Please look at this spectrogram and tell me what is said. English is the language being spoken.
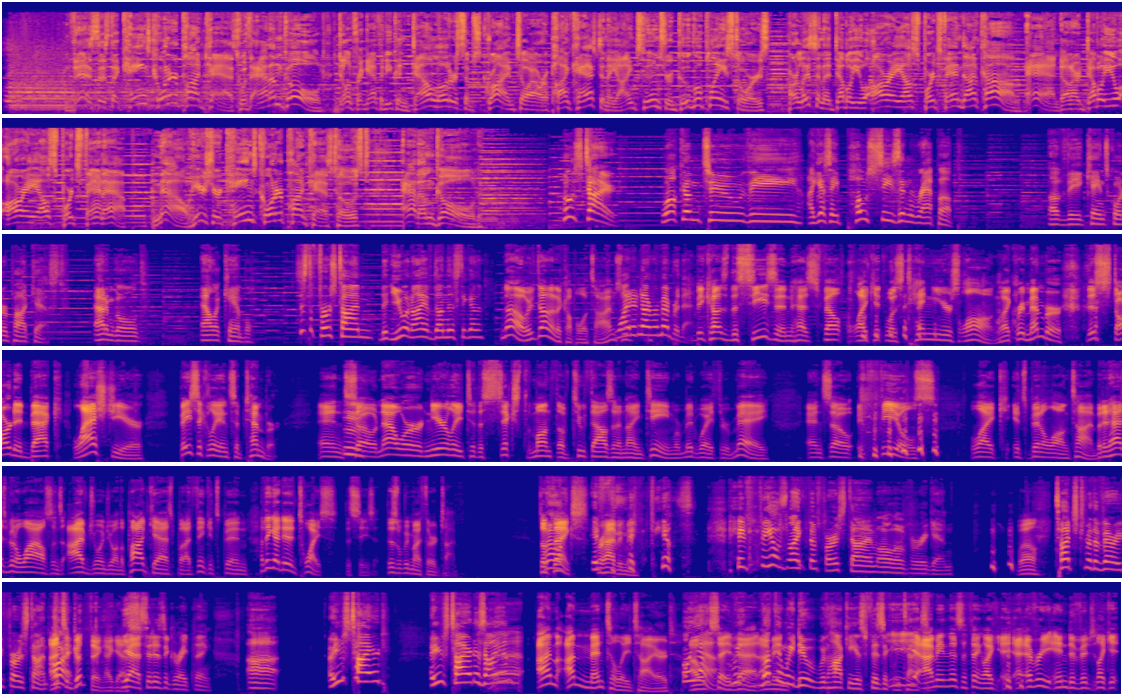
This is the Canes Corner Podcast with Adam Gold. Don't forget that you can download or subscribe to our podcast in the iTunes or Google Play stores or listen at WRALSportsFan.com and on our WRAL Sports Fan app. Now, here's your Canes Corner Podcast host, Adam Gold. Who's tired? Welcome to the, I guess, a postseason wrap up of the Canes Corner podcast. Adam Gold, Alec Campbell. Is this the first time that you and I have done this together? No, we've done it a couple of times. Why didn't I remember that? Because the season has felt like it was 10 years long. Like, remember, this started back last year, basically in September. And Mm. so now we're nearly to the sixth month of 2019. We're midway through May. And so it feels like it's been a long time. But it has been a while since I've joined you on the podcast. But I think it's been, I think I did it twice this season. This will be my third time. So Well, thanks it- for having me. It feels, it feels like the first time all over again. Well, Touched for the very first time. That's a good thing, I guess. Yes, it is a great thing. Uh, are you tired? Are you as tired as I am? Eh, I'm I'm mentally tired. Well, I would say We- that. Nothing I mean, we do with hockey is physically taxing. yeah. I mean, that's the thing. Like every individual, like it,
